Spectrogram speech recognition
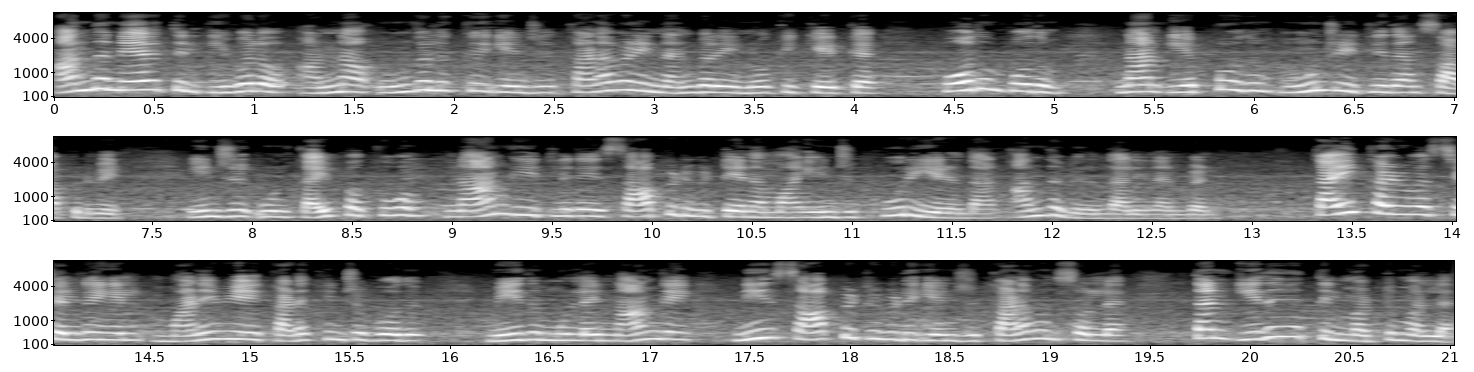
அந்த நேரத்தில் இவளோ அண்ணா உங்களுக்கு என்று கணவனின் நண்பரை நோக்கி கேட்க போதும் போதும் நான் எப்போதும் மூன்று இட்லி தான் சாப்பிடுவேன். இன்று உன் கைப்பக்குவம் நான்கு இட்லிகளை சாப்பிடுவிட்டேனம்மா என்று கூறி எழுந்தான் அந்த விருந்தாளி நண்பன். கை கழுவ செல்கையில் மனைவியை கடக்கின்ற போது மீதமுள்ள நான்கை நீ சாப்பிட்டு விடு என்று கணவன் சொல்ல தன் இதயத்தில் மட்டுமல்ல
